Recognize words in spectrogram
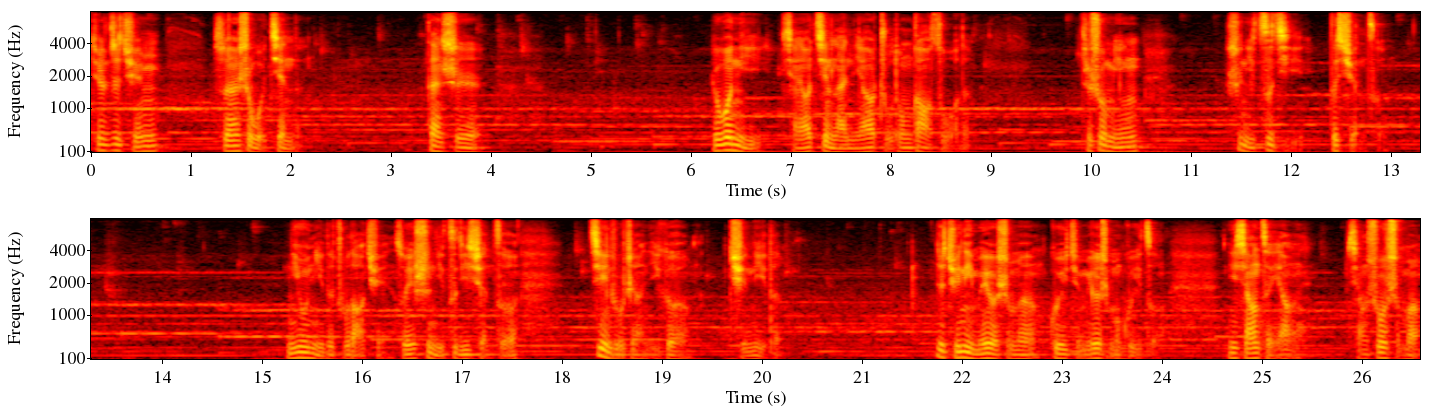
就是这群虽然是我建的，但是如果你想要进来，你要主动告诉我的，这说明。是你自己的选择，你有你的主导权，所以是你自己选择进入这样一个群里的。这群里没有什么规矩，没有什么规则，你想怎样，想说什么，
